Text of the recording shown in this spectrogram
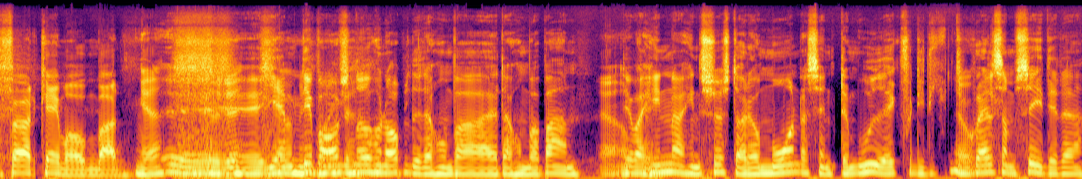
Før et kamera, åbenbart. Ja, Øh, det er det. jamen, det var også noget, hun oplevede, da hun var, da hun var barn. Ja, Det var okay. hende og hendes søster, og det var moren, der sendte dem ud, ikke? fordi de, de Jo. kunne alle sammen se det der.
